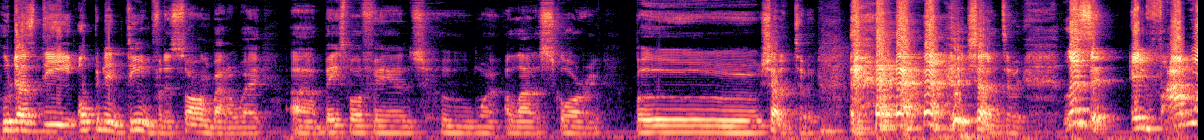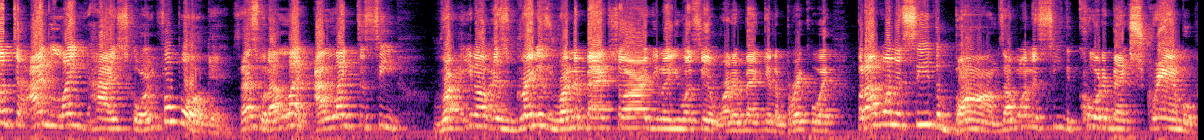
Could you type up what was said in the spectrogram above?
who does the opening theme for the song. By the way, uh, baseball fans who want a lot of scoring. Boo! Shut up to me. Shut up to me. Listen, if I want to, I like high scoring football games. That's what I like. I like to see, you know, as great as running backs are, you know, you want to see a running back get a breakaway, but I want to see the bombs. I want to see the quarterback scramble.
